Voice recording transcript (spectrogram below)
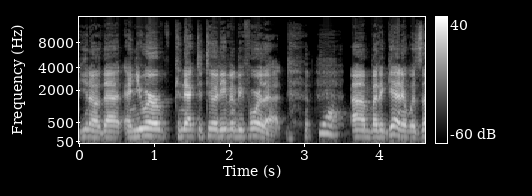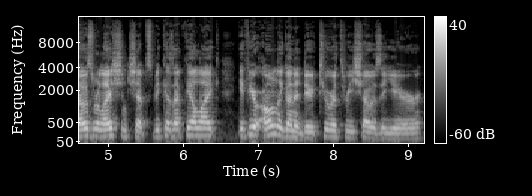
you know that, and you were connected to it even before that. Yeah. um, but again, it was those relationships because I feel like if you're only going to do two or three shows a year,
